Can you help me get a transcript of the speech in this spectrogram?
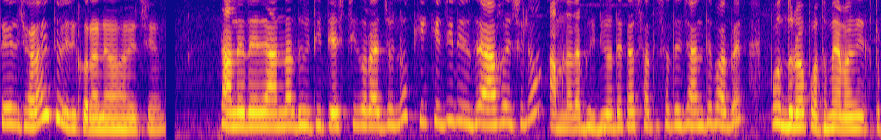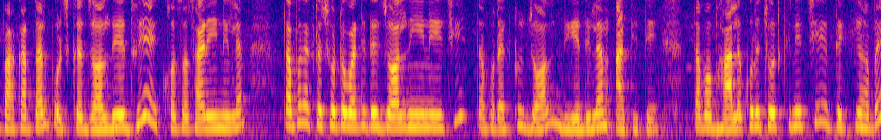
তেল ছাড়াই তৈরি করে নেওয়া হয়েছে। তালের এই রান্না দুইটি টেস্টি করার জন্য কী কী জিনিস দেওয়া হয়েছিল আপনারা ভিডিও দেখার সাথে সাথে জানতে পারবেন। বন্ধুরা, প্রথমে আমাকে একটা পাকা তাল পরিষ্কার জল দিয়ে ধুয়ে খোসা ছাড়িয়ে নিলাম। তারপর একটা ছোটো বাটিতে জল নিয়ে নিয়েছি, তারপর একটু জল দিয়ে দিলাম আটিতে। তারপর ভালো করে চটকে নিচ্ছি, এতে কী হবে?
